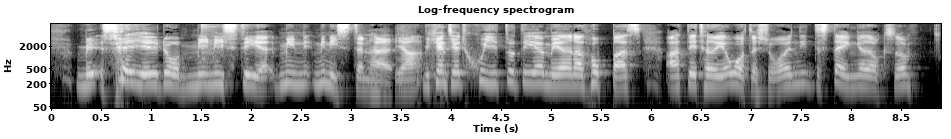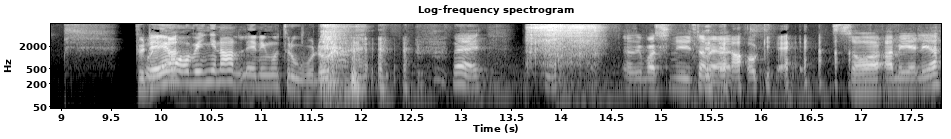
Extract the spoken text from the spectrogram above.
med, säger då minister, min, ministern här. Ja. Vi kan inte göra ett skit åt det mer än att hoppas att de tre återstående inte stänger också. För Och det jag- har vi ingen anledning att tro då. Nej. Jag ska bara snyta med ja, okej. Sa Amelia.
